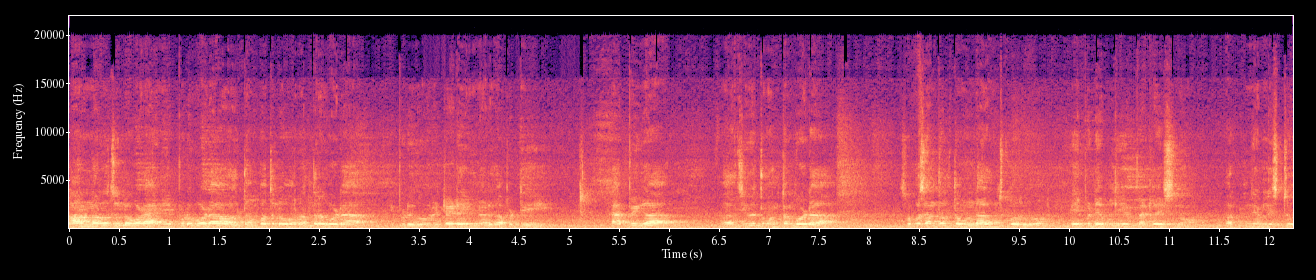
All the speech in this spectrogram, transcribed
రానున్న రోజుల్లో కూడా ఆయన ఎప్పుడు కూడా వాళ్ళ దంపతులు వారందరూ కూడా ఇప్పుడు రిటైర్డ్ అయి ఉన్నాడు కాబట్టి హ్యాపీగా వాళ్ళ జీవితం అంతా కూడా సుఖశాంతులతో ఉండాలని కోరు. APW federation working journalist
